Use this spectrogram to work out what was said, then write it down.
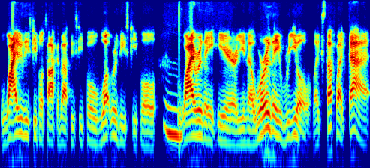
why do these people talk about these people? What were these people? Mm. Why were they here? You know, were they real? Like stuff like that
